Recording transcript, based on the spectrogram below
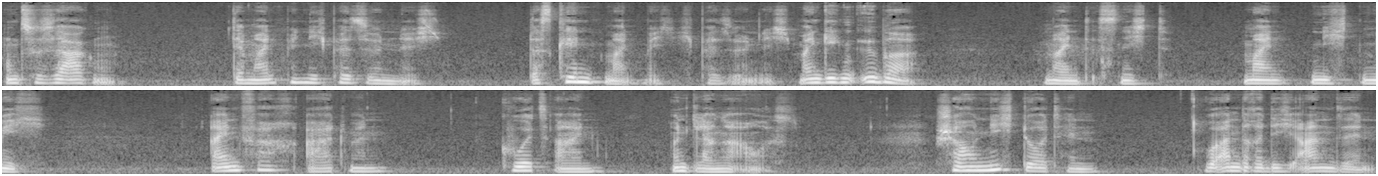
und zu sagen, der meint mich nicht persönlich. Das Kind meint mich nicht persönlich. Mein Gegenüber meint es nicht, meint nicht mich. Einfach atmen, kurz ein und lange aus. Schau nicht dorthin, wo andere dich ansehen,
